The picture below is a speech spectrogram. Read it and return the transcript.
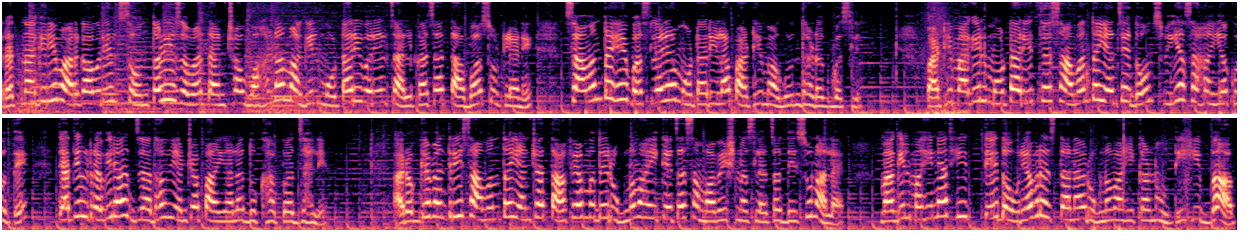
रत्नागिरी मार्गावरील सोनतळीजवळ त्यांच्या वाहनामागील मोटारीवरील चालकाचा ताबा सुटल्याने सावंत हे बसलेल्या मोटारीला पाठीमागून धडक बसले. पाठीमागील मोटारीत सावंत यांचे दोन स्वीय सहाय्यक होते. त्यातील रविराज जाधव यांच्या पायाला दुखापत झाले. आरोग्यमंत्री सावंत यांच्या ताफ्यामध्ये रुग्णवाहिकेचा समावेश नसल्याचं दिसून आलंय. मागील महिन्यात ही ते दौऱ्यावर असताना रुग्णवाहिका नव्हती ही बाब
